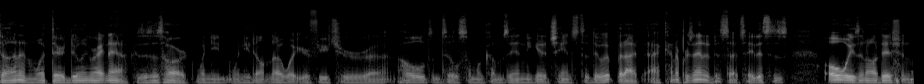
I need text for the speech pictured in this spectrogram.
done and what they're doing right now because this is hard when you when you don't know what your future uh, holds until someone comes in and you get a chance to do it. But I, I kind of presented as such. Say this is always an audition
